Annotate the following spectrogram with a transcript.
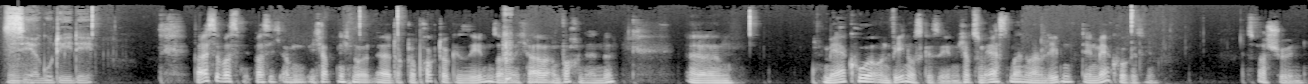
Sehr gute Idee. Weißt du, was, was ich am, ich habe nicht nur äh, Dr. Proctor gesehen, sondern ich habe am Wochenende ähm, Merkur und Venus gesehen. Ich habe zum ersten Mal in meinem Leben den Merkur gesehen. Das war schön.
